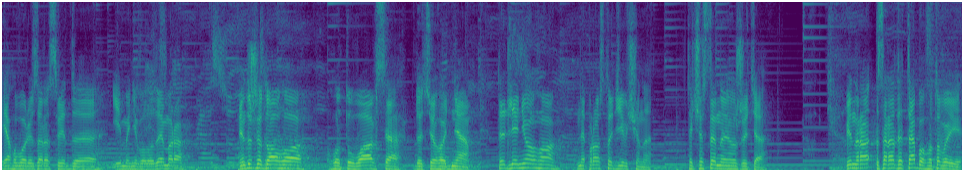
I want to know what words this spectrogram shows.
Я говорю зараз від е, імені Володимира. Він дуже довго готувався до цього дня. Ти для нього не просто дівчина, ти частина його життя. Він ра- заради тебе готовий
